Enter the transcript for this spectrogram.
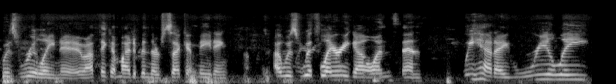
was really new. I think it might have been their second meeting. I was with Larry Goins and we had a really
